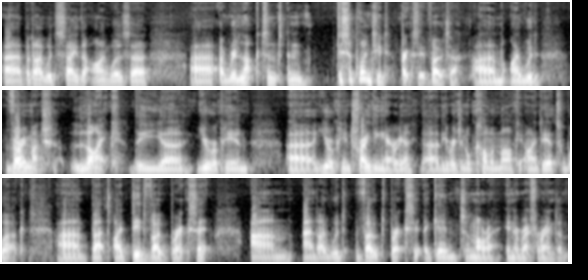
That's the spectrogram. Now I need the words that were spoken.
Uh, but I would say that I was uh, uh, a reluctant and disappointed Brexit voter. Um, I would very much like the uh, European uh, European trading area, uh, the original common market idea, to work. But I did vote Brexit, um, and I would vote Brexit again tomorrow in a referendum.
